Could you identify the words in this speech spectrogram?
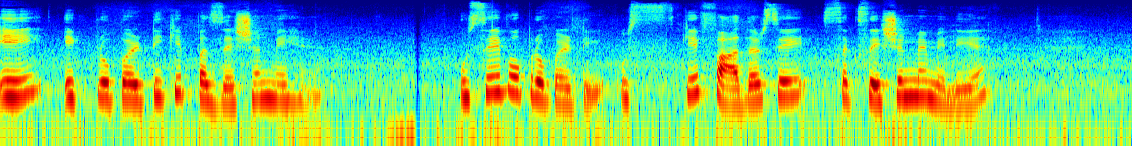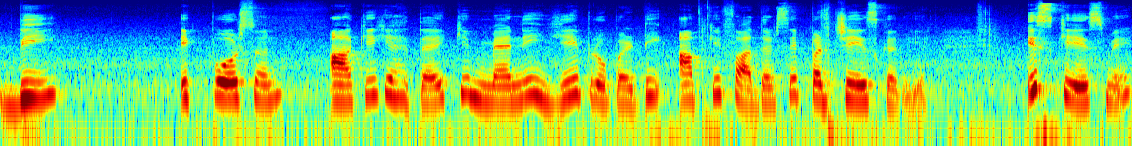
ए एक प्रॉपर्टी के पोजेशन में है। उसे वो प्रॉपर्टी उसके फादर से सक्सेशन में मिली है। बी एक पर्सन आके कहता है कि मैंने ये प्रॉपर्टी आपके फादर से परचेज़ करी है। इस केस में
